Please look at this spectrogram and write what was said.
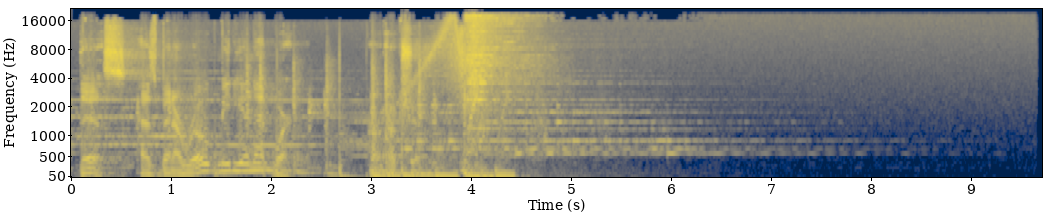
This has been a Rogue Media Network production.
